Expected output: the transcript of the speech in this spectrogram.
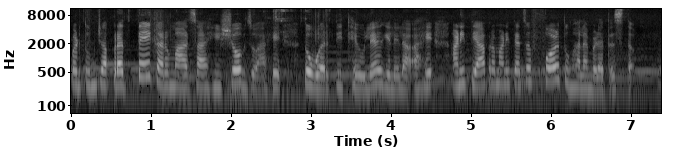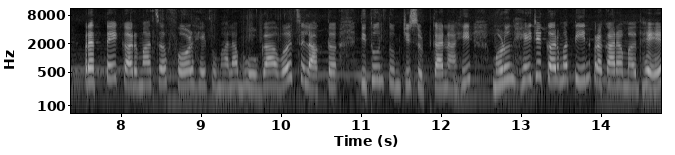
पण तुमच्या प्रत्येक कर्माचा हिशोब जो आहे तो वरती ठेवल्या गेलेला आहे आणि त्याप्रमाणे त्याचं फळ तुम्हाला मिळत असतं. प्रत्येक कर्माचं फळ हे तुम्हाला भोगावंच लागतं. तिथून तुमची सुटका नाही. म्हणून हे जे कर्म तीन प्रकारामध्ये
